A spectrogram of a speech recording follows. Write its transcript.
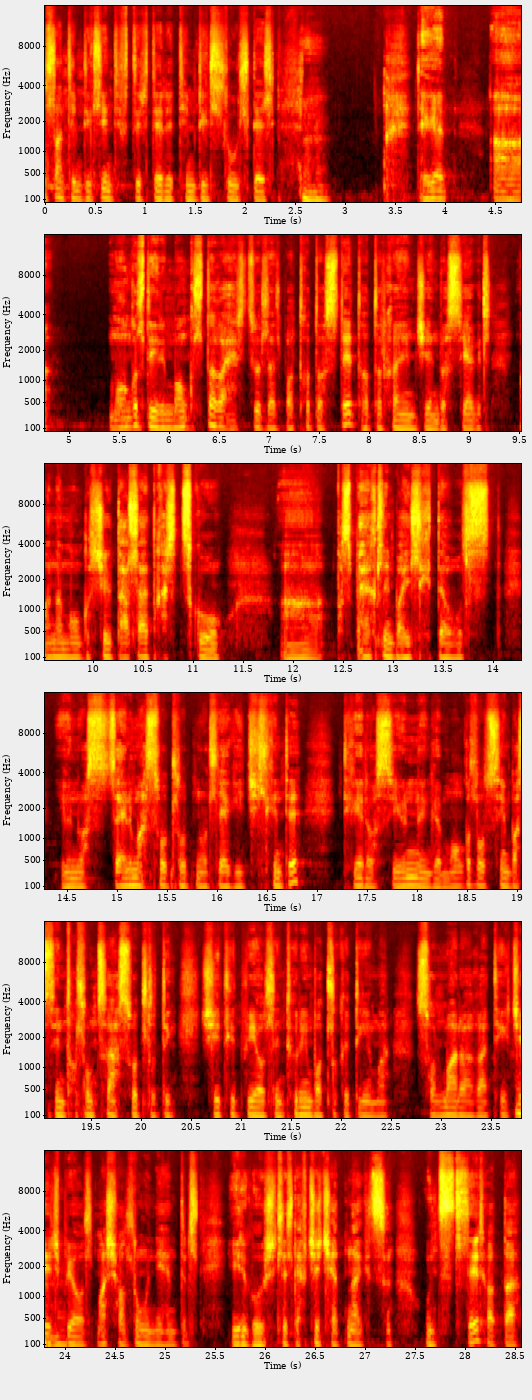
улаан тэмдэглэлийн дэвтэр дээр тэмдэглэл үлдээл. Тэгээд а Монголд ирэн Монголтойгоо харьцуулаад бодоход бас те тодорхой хэмжээнд бас яг л манай Монгол шиг далаад гарцгүй а бас байгалийн баялагтай улс ер нь бас зарим асуудлууд нь бол яг ижилхэн те. Тэгэхээр бас ер нь ингээ Монгол улсын бас энэ тулгымцсан асуудлуудыг шийдэхэд би бол энэ төрийн бодлого гэдэг юм а сулмаар байгаа. Тэгжээж би бол маш олон хүний амьдралд эрг өөрчлөлт авчиж чадна гэсэн үндслээр одоо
